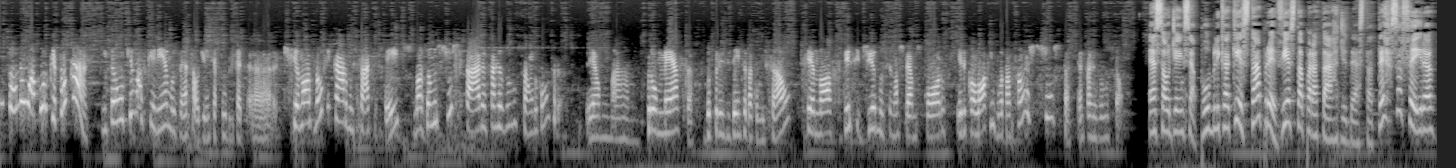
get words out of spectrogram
então não há por que trocar. Então o que nós queremos nessa audiência pública, uh, que se nós não ficarmos satisfeitos, nós vamos sustar essa resolução do contrato. É uma promessa do presidente da comissão, se nós decidirmos, se nós tivermos quórum, ele coloca em votação e susta essa resolução. Essa audiência pública, que está prevista para a tarde desta terça-feira,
